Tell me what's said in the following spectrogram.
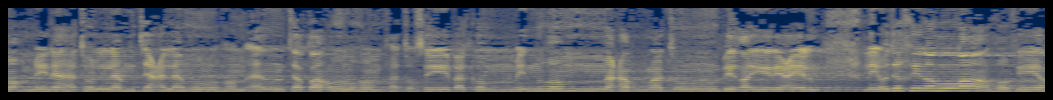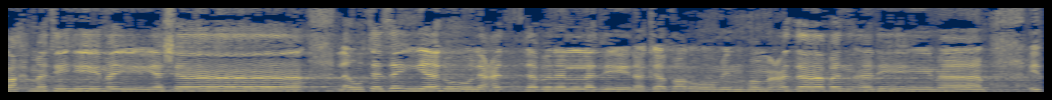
مؤمنات لم تعلموهم أن تطعوهم فتصيبكم منهم معرة بغير علم ليدخل الله في رحمته من يشاء لو تزيلوا لعذبنا الذين كفروا منهم عذابا أليما إذ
